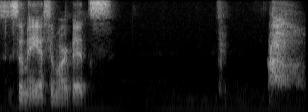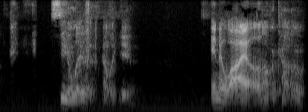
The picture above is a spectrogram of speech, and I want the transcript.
Some ASMR bits. See you later, alligator. In a while. Avocado.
